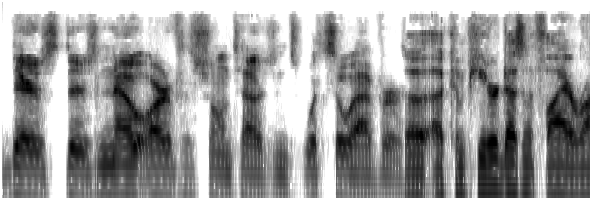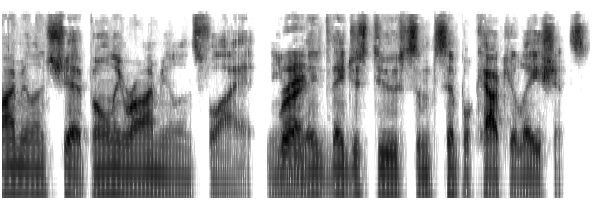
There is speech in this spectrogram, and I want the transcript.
there's there's no artificial intelligence whatsoever. So a computer doesn't fly a Romulan ship; only Romulans fly it. You know, Right. they they just do some simple calculations.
